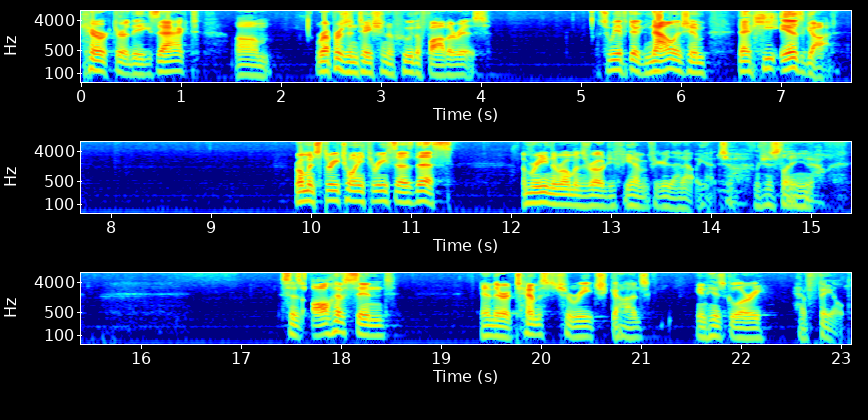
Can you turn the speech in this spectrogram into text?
character, the exact. Um, representation of who the Father is. So we have to acknowledge him that he is God. Romans 3:23 says this. I'm reading the Romans Road if you haven't figured that out yet, so I'm just letting you know. It says all have sinned and their attempts to reach God's in his glory have failed.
